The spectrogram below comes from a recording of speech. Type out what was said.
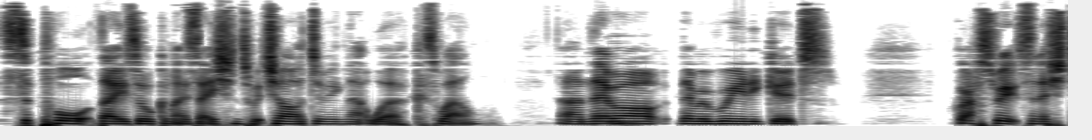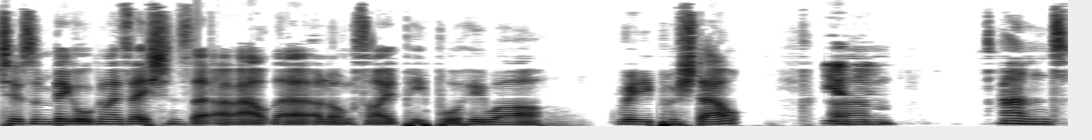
support those organisations which are doing that work as well. Um, there mm. are there are really good grassroots initiatives and big organisations that are out there alongside people who are really pushed out, yeah. um, and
